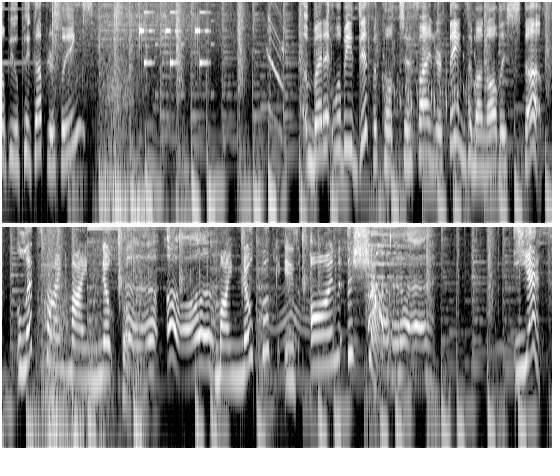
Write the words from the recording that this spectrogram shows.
help you pick up your things. But it will be difficult to find your things among all this stuff. Let's find my notebook. My notebook is on the shelf. Yes,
